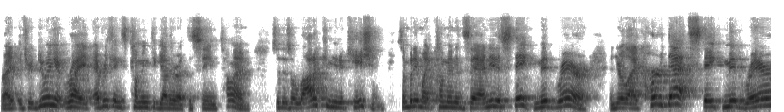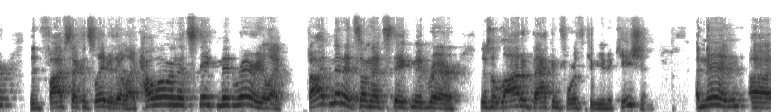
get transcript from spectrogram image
Right? If you're doing it right, everything's coming together at the same time. So there's a lot of communication. Somebody might come in and say, "I need a steak mid rare," and you're like, "Heard that steak mid rare." Then five seconds later, they're like, "How long on that steak mid rare?" You're like, five minutes on that steak mid rare there's a lot of back and forth communication. And then uh,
